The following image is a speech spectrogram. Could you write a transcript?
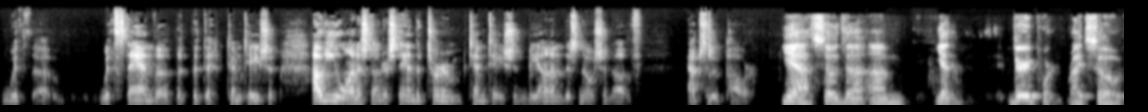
with uh, withstand the, the, the temptation. How do you want us to understand the term temptation beyond this notion of absolute power? Yeah. So the um, yeah, very important, right? So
